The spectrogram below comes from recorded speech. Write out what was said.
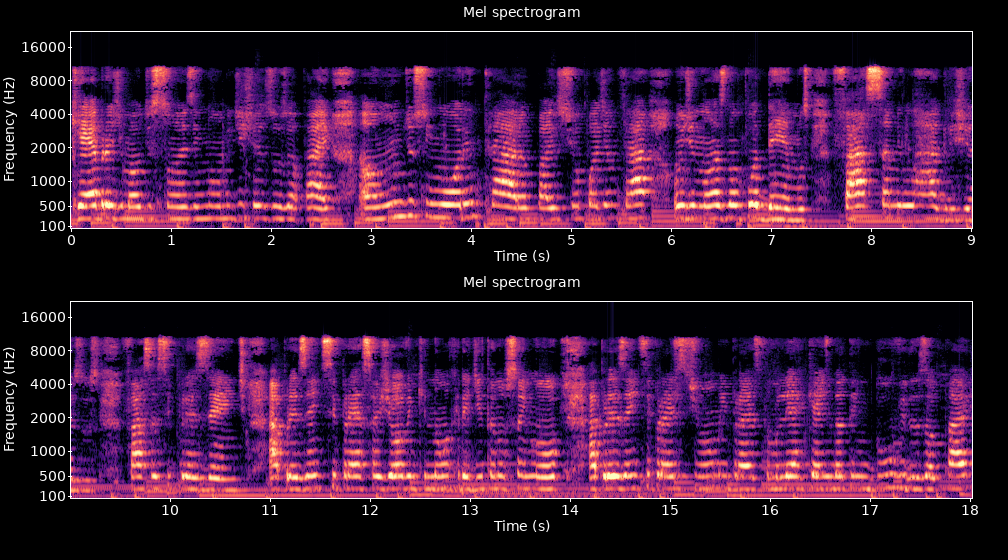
quebra de maldições em nome de Jesus, ó Pai. Aonde o Senhor entrar, ó Pai, o Senhor pode entrar onde nós não podemos. Faça milagres, Jesus. Faça-se presente. Apresente-se para essa jovem que não acredita no Senhor. Apresente-se para este homem, para esta mulher que ainda tem dúvidas, ó Pai,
